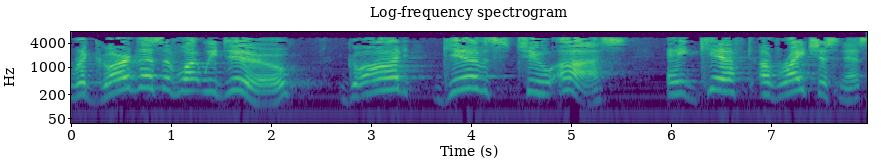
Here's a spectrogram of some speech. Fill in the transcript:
regardless of what we do, God gives to us a gift of righteousness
